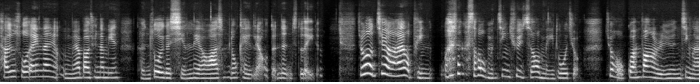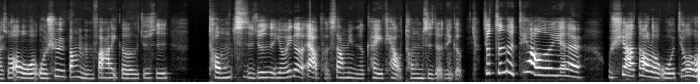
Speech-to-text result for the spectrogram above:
他就说：“哎、欸，那我们要不要去那边？可能做一个闲聊啊，什么都可以聊，等等之类的。”结果居然还有评，那个时候我们进去之后没多久，就有官方的人员进来说：“哦，我我去帮你们发一个，就是通知，就是有一个 app 上面的可以跳通知的那个，就真的跳了耶！”我吓到了，我就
